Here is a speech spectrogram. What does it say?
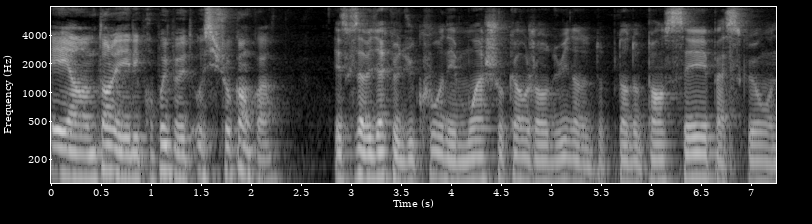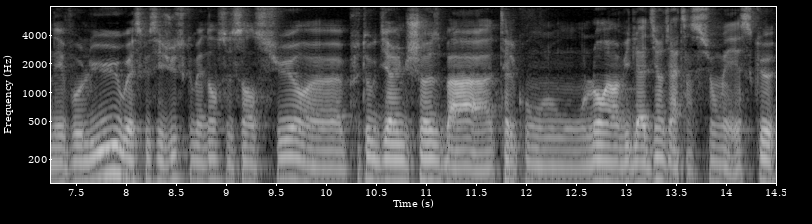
Et en même temps, les, les propos ils peuvent être aussi choquants, quoi. Est-ce que ça veut dire que du coup on est moins choquant aujourd'hui dans, nos- dans nos pensées parce qu'on évolue ou est-ce que c'est juste que maintenant on se censure euh, plutôt que de dire une chose bah, telle qu'on l'aurait envie de la dire, on dit attention mais est-ce que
